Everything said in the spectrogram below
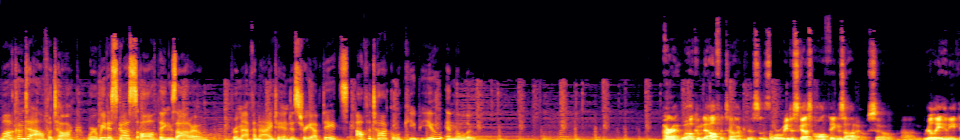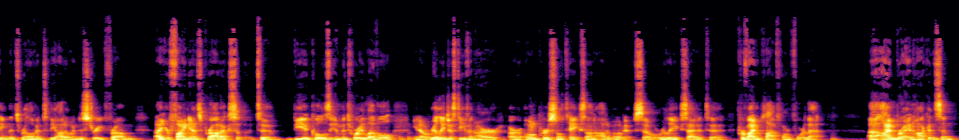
Welcome to Alpha Talk, where we discuss all things auto. From F&I to industry updates, Alpha Talk will keep you in the loop. All right, welcome to Alpha Talk. This is where we discuss all things auto. So, um, really anything that's relevant to the auto industry, from uh, your finance products to vehicles, inventory level, you know, really just even our our own personal takes on automotive. So, really excited to provide a platform for that. Uh, I'm Brian Hawkinson.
